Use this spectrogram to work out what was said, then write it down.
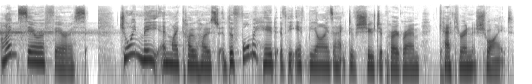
I'm Sarah Ferris. Join me and my co host, the former head of the FBI's active shooter program, Katherine Schweit.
